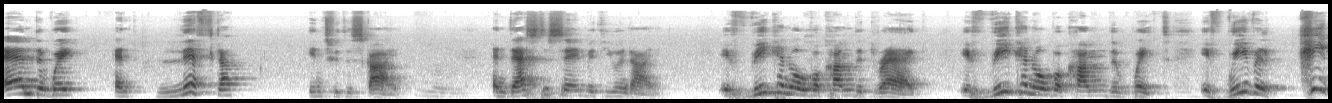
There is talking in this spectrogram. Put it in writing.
and the weight and lift up into the sky. And that's the same with you and I if we can overcome the drag, if we can overcome the weight, if we will keep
